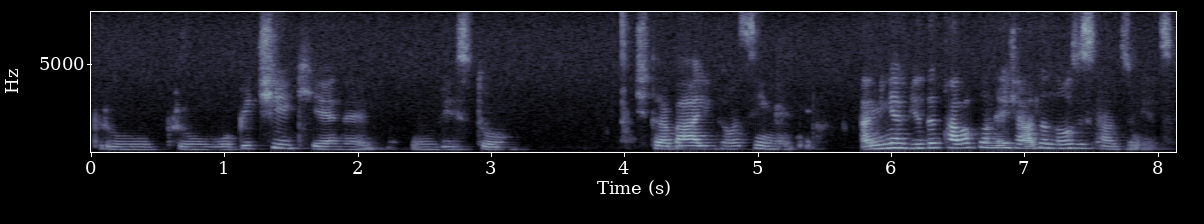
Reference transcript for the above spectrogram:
para o OPT, que é né, um visto de trabalho. Então, assim, a minha vida estava planejada nos Estados Unidos.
